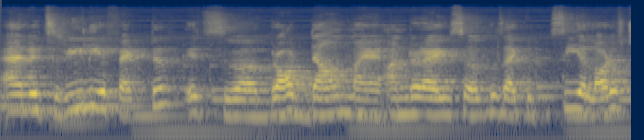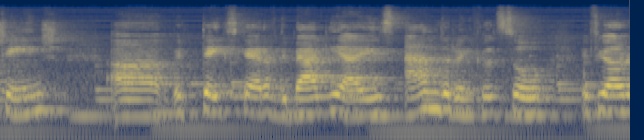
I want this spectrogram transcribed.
and it's really effective. It's uh, brought down my under eye circles. I could see a lot of change. Uh, it takes care of the baggy eyes and the wrinkles. So if you're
